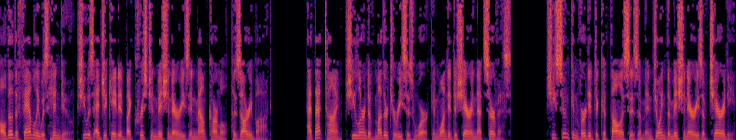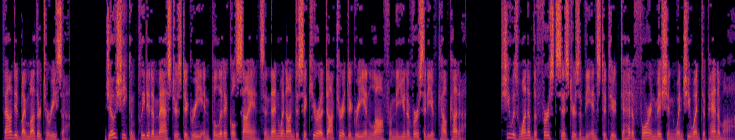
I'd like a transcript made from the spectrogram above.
Although the family was Hindu, she was educated by Christian missionaries in Mount Carmel, Hazaribagh. At that time, she learned of Mother Teresa's work and wanted to share in that service. She soon converted to Catholicism and joined the Missionaries of Charity, founded by Mother Teresa. Joshi completed a master's degree in political science and then went on to secure a doctorate degree in law from the University of Calcutta. She was one of the first sisters of the institute to head a foreign mission when she went to Panama.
